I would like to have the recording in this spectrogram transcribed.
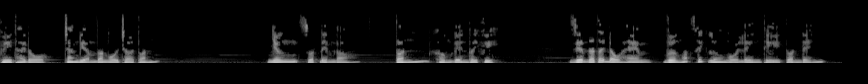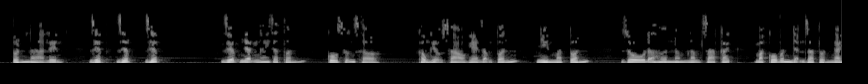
Phi thay đồ, trang điểm và ngồi chờ Tuấn. Nhưng suốt đêm đó, Tuấn không đến với Phi. Diệp đã tới đầu hẻm, vừa ngoắc xích lô ngồi lên thì Tuấn đến. Tuấn la lên, Diệp, Diệp, Diệp. Diệp nhận ngay ra Tuấn, cô sững sờ. Không hiểu sao nghe giọng Tuấn, nhìn mặt Tuấn, dù đã hơn 5 năm xa cách mà cô vẫn nhận ra Tuấn ngay.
